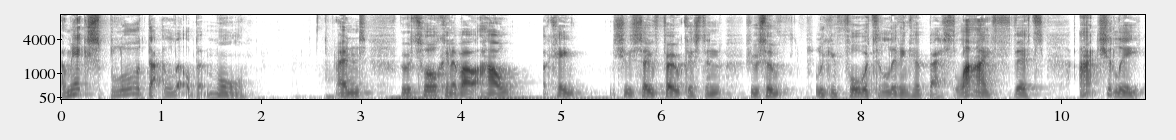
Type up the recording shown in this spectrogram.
And we explored that a little bit more. And we were talking about how, okay, she was so focused and she was so looking forward to living her best life that actually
